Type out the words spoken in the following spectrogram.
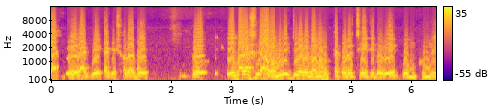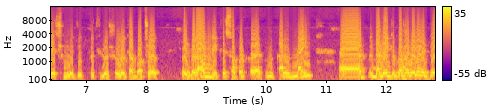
কাকে রাখবে, কাকে সরাবে। তো এবার আসলে আওয়ামী লীগ যেভাবে গণহত্যা করেছে যেভাবে গুম খুনের সঙ্গে যুক্ত ছিল ষোলোটা বছর এরপরে আওয়ামী লীগকে সাপোর্ট করার কোনো কারণ নাই। দাদা একটু কথা বলেন একটু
